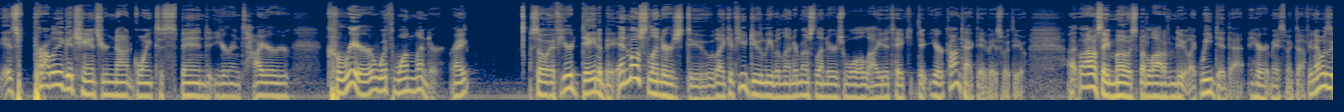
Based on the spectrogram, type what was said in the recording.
it's probably a good chance you're not going to spend your entire career with one lender, right? So if your database, and most lenders do, like if you do leave a lender, most lenders will allow you to take the, your contact database with you. Uh, well, I don't say most, but a lot of them do. Like we did that here at Mason McDuffie, and it was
